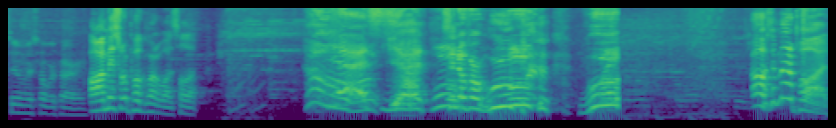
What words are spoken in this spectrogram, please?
soon is retiring. Oh, I missed what Pokemon it was. Hold up. Yes! Yes! Send over whoop! whoop! Oh, it's a Metapod!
